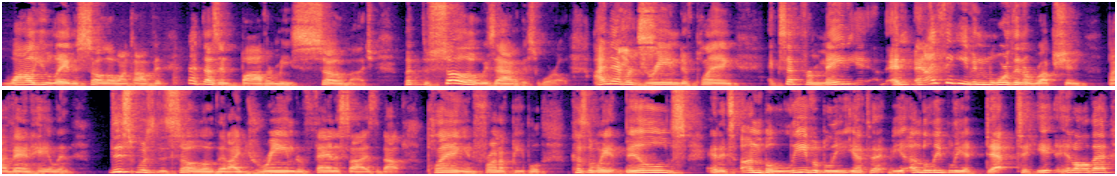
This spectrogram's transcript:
while you lay the solo on top of it. That doesn't bother me so much. But the solo is out of this world. I never yes. dreamed of playing except for maybe, and, and I think even more than Eruption by Van Halen. This was the solo that I dreamed or fantasized about playing in front of people because the way it builds and it's unbelievably, you have to be unbelievably adept to hit, hit all that.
